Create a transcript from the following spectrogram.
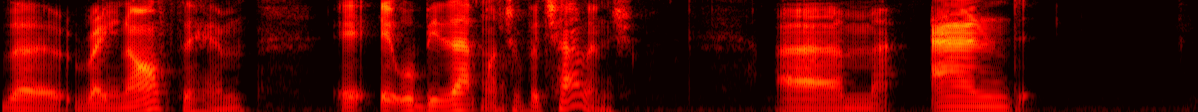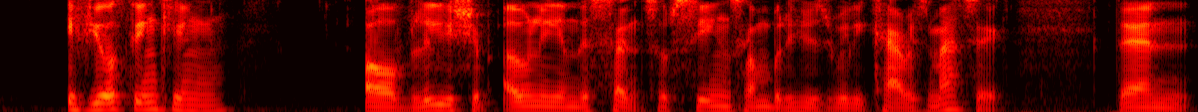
the reign after him, it, it would be that much of a challenge. Um, and if you're thinking of leadership only in the sense of seeing somebody who's really charismatic, then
